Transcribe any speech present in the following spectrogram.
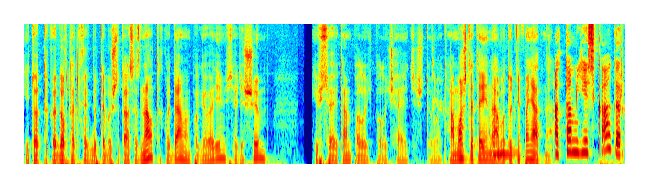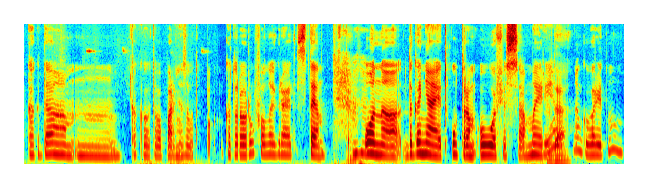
и тот такой доктор как будто бы что-то осознал, такой, да, мы поговорим, все решим, и все, и там получ- получаете, что вот. А может это и на, вот тут непонятно. А там есть кадр, когда как этого парня зовут, которого Руфало играет, Стэн. Мгм. Он а, догоняет утром у офиса Мэри, Да. ну говорит, ну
